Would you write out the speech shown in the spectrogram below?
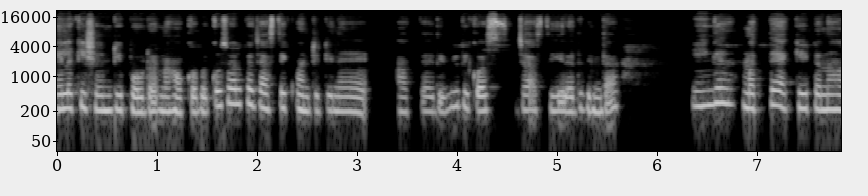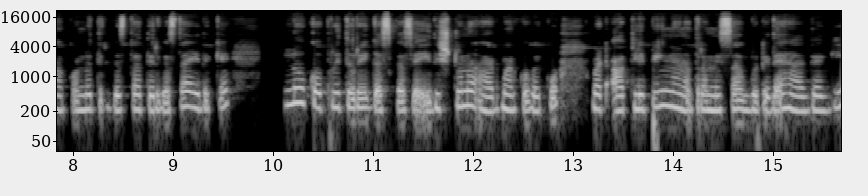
ಏಲಕ್ಕಿ ಶುಂಠಿ ಪೌಡರ್ನ ಹಾಕೋಬೇಕು ಸ್ವಲ್ಪ ಜಾಸ್ತಿ ಕ್ವಾಂಟಿಟಿನೇ ಹಾಕ್ತಾ ಇದ್ದೀವಿ ಬಿಕಾಸ್ ಜಾಸ್ತಿ ಇರೋದ್ರಿಂದ. ಹೀಗೆ ಮತ್ತೆ ಅಕ್ಕಿ ಹಿಟ್ಟನ್ನು ಹಾಕೊಂಡು ತಿರ್ಗಿಸ್ತಾ, ತಿರುಗಿಸ್ತಾ ಇದಕ್ಕೆ ಇಲ್ಲೂ ಕೊಬ್ಬರಿ ತುರಿ, ಗಸಗಸೆ ಇದಿಷ್ಟನ್ನು ಆ್ಯಡ್ ಮಾಡ್ಕೋಬೇಕು. ಬಟ್ ಆ ಕ್ಲಿಪ್ಪಿಂಗ್ ನನ್ನ ಹತ್ರ ಮಿಸ್ ಆಗಿಬಿಟ್ಟಿದೆ. ಹಾಗಾಗಿ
